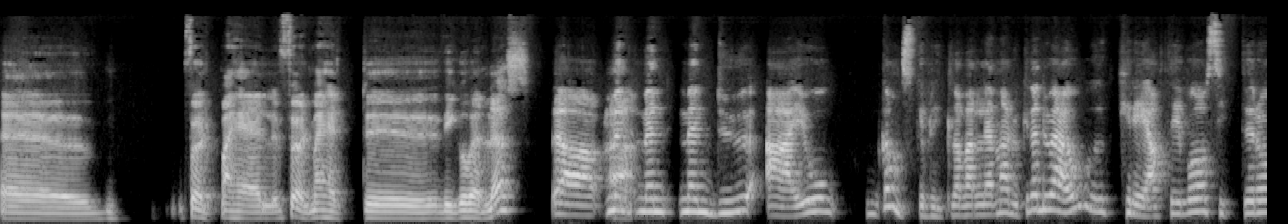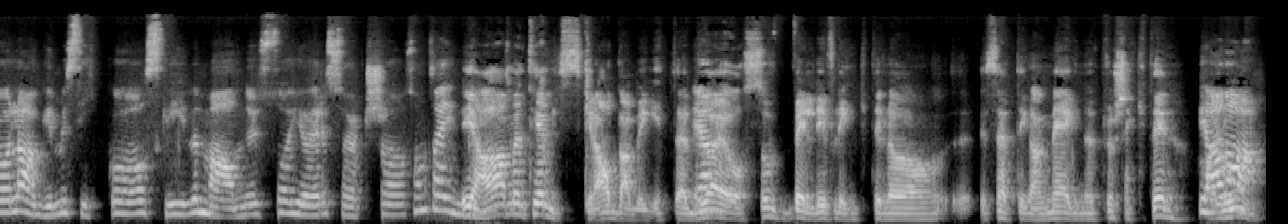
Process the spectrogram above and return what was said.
Følte meg helt, følte meg helt uh, Viggo Vennløs. Ja, men, Ja. men, men du er jo ganske flink til å være alene, er du ikke det? Du er jo kreativ og sitter og lager musikk og skriver manus og gjør research og sånn. Så Ja, men til en viss grad, da, Birgitte. Du Ja. er jo også veldig flink til å sette i gang med egne prosjekter. Ja da.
